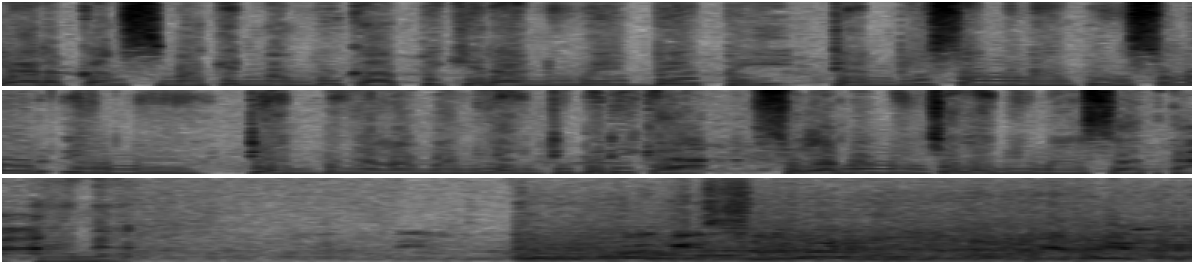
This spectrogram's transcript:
Diharapkan semakin membuka pikiran WBP dan bisa menampung seluruh ilmu dan pengalaman yang diberikan selama menjalani masa tahanan. bagi seluruh WPP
